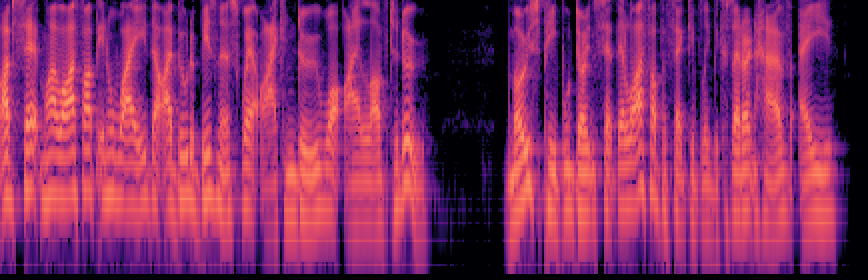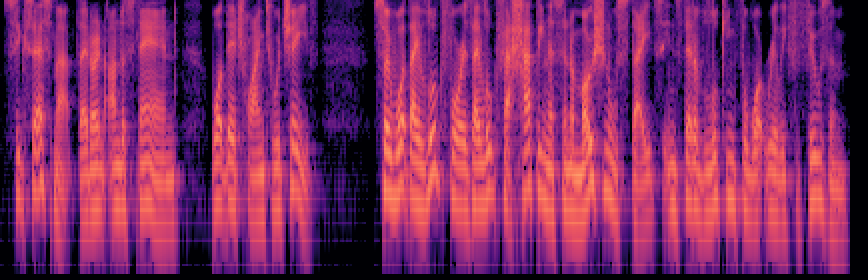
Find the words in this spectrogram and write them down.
I've set my life up in a way that I build a business where I can do what I love to do. Most people don't set their life up effectively because they don't have a success map. They don't understand what they're trying to achieve. So, what they look for is they look for happiness and emotional states instead of looking for what really fulfills them.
